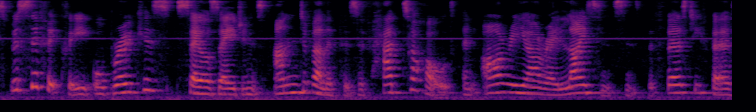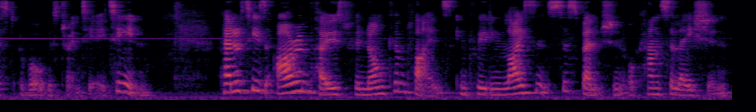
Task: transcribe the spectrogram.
Specifically, all brokers, sales agents, and developers have had to hold an RERA license since the 31st of August 2018. Penalties are imposed for non compliance, including license suspension or cancellation,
